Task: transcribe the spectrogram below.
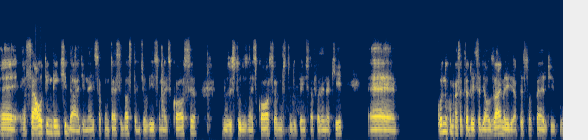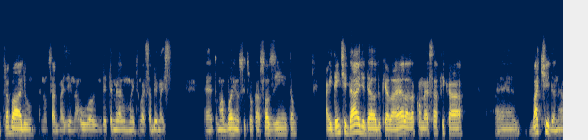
é, essa autoidentidade, né? Isso acontece bastante. Eu vi isso na Escócia, nos estudos na Escócia, no estudo que a gente está fazendo aqui. É, quando começa a ter a doença de Alzheimer, a pessoa perde o trabalho, não sabe mais ir na rua, em determinado momento não vai saber mais é, tomar banho ou se trocar sozinha. Então, a identidade dela do que ela é, ela começa a ficar é, batida, né?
